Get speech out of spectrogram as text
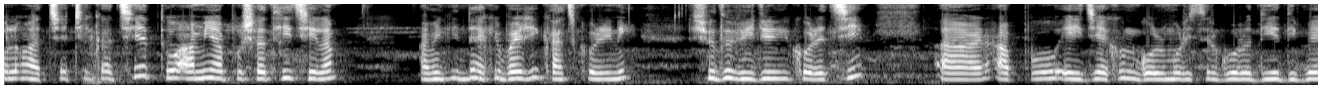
বললাম আচ্ছা ঠিক আছে। তো আমি আপুর সাথেই ছিলাম। আমি কিন্তু একেবারেই কাজ করিনি, শুধু ভিডিওই করেছি। আর আপু এই যে এখন গোলমরিচের গুঁড়ো দিয়ে দিবে,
